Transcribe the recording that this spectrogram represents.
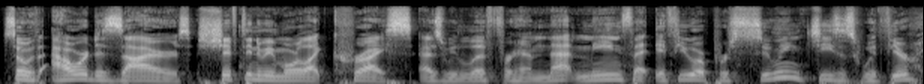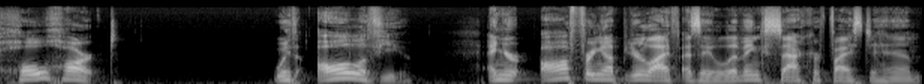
So, with our desires shifting to be more like Christ as we live for Him, that means that if you are pursuing Jesus with your whole heart, with all of you, and you're offering up your life as a living sacrifice to Him,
